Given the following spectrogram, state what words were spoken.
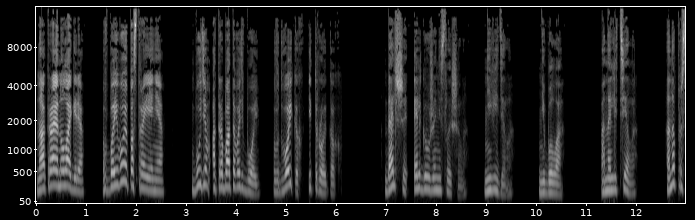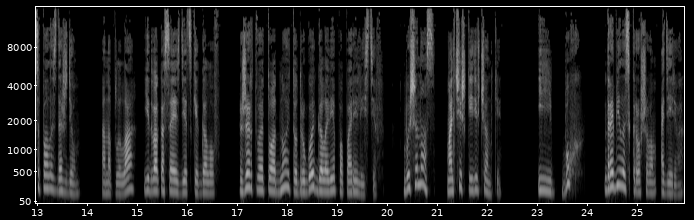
На окраину лагеря! В боевое построение! Будем отрабатывать бой в двойках и тройках!» Дальше Эльга уже не слышала, не видела, не была. Она летела, она просыпалась дождем. Она плыла, едва касаясь детских голов, жертвуя то одной, то другой голове по паре листьев. Выше нос, мальчишки и девчонки. И бух! Дробилась крошевом о дерево.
